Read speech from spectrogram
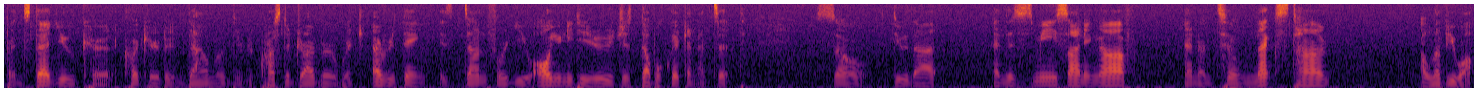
But instead you could click here to download the requested driver which everything is done for you. All you need to do is just double click and that's it. So do that. And this is me signing off. And until next time, I love you all.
